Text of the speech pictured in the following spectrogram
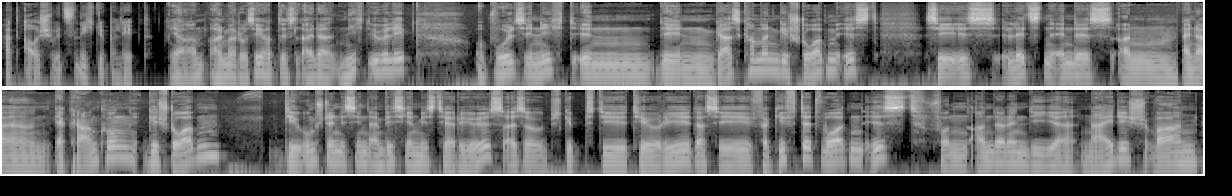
hat Auschwitz nicht überlebt. Ja, Alma Rosé hat es leider nicht überlebt, obwohl sie nicht in den Gaskammern gestorben ist. Sie ist letzten Endes an einer Erkrankung gestorben, die Umstände sind ein bisschen mysteriös. Also es gibt die Theorie, dass sie vergiftet worden ist von anderen, die ihr neidisch waren.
